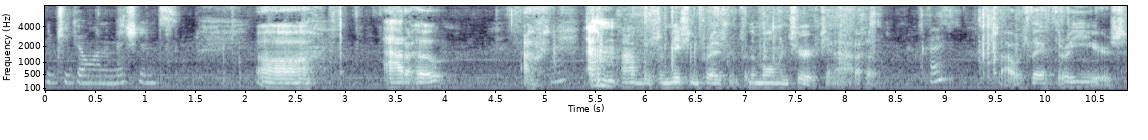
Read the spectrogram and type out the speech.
Where'd you go on a missions? Uh, Idaho. I was, I was a mission president for the Mormon Church in Idaho. Okay. So I was there three years.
